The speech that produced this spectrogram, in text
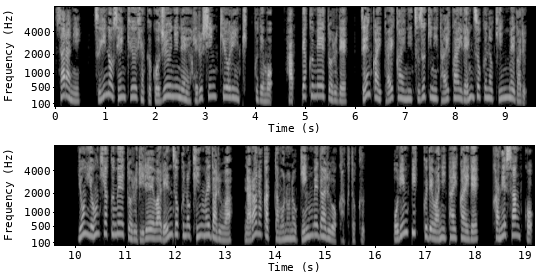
さらに、次の1952年ヘルシンキオリンピックでも800メートルで前回大会に続きに大会連続の金メダル。4400メートルリレーは連続の金メダルはならなかったものの銀メダルを獲得。オリンピックでは2大会で金3個、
